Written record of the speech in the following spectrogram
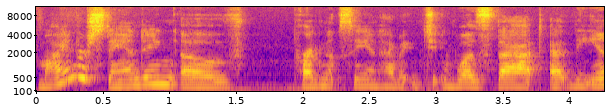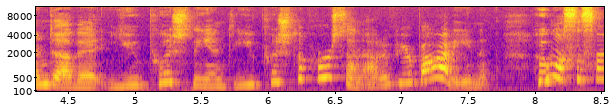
my understanding of pregnancy and having was that at the end of it you push the you push the person out of your body who wants to sign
